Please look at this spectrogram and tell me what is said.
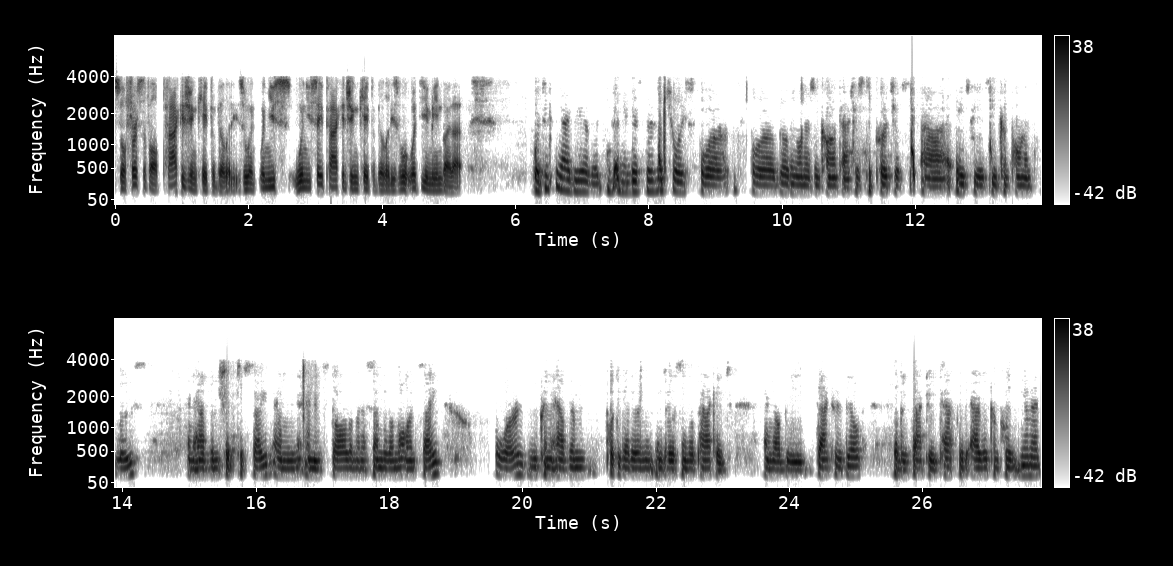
so first of all, packaging capabilities. When, when you when you say packaging capabilities, what, what do you mean by that? Well, just the idea that I mean, there's, there's a choice for for building owners and contractors to purchase uh, HVAC components loose and have them shipped to site and, and install them and assemble them on site, or you can have them put together in, into a single package. and they'll be factory built, they'll be factory tested as a complete unit,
